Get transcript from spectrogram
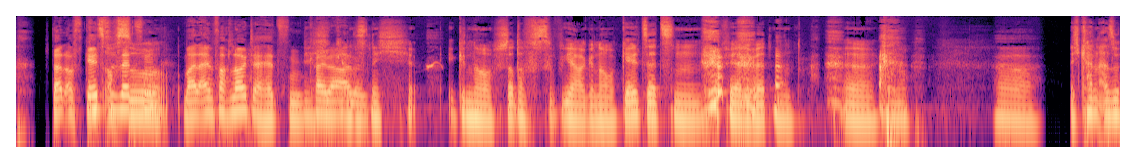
Statt aufs Geld zu setzen, so- mal einfach Leute hetzen. Ich Keine kann Ahnung. es nicht. Genau, statt auf, ja, genau, Geld setzen, Pferde wetten. äh, genau. Ich kann also,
